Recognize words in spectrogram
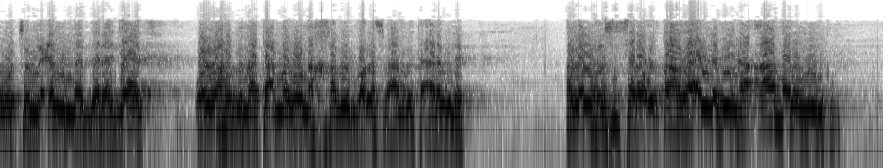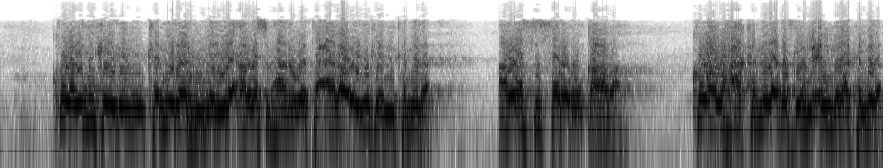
uutuu lcilma darajaat wallahu bima tacmaluuna khabiir bu alla subxaana wa tacala uu leey alla wuxuu si sara u qaadaa aladiina aamanuu minkum kuwa idinka idin kamida rumeeye alla subxaana wa tacaala oo idinka idin kamida alla si sara u qaadaa kuwa waxaa kamida dadka ahlulcilmiga kamida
